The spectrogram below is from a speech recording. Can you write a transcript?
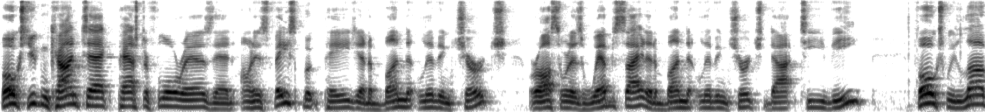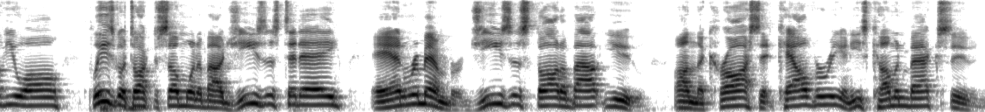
folks, you can contact Pastor Flores at, on his Facebook page at Abundant Living Church, or also at his website at abundantlivingchurch.tv. Folks, we love you all. Please go talk to someone about Jesus today. And remember, Jesus thought about you on the cross at Calvary, and he's coming back soon.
